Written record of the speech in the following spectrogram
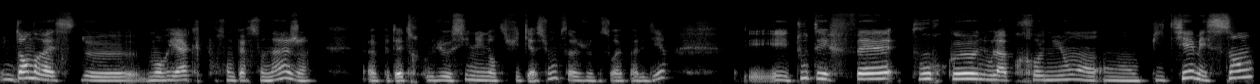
une tendresse de Mauriac pour son personnage, euh, peut-être lui aussi une identification, ça je ne saurais pas le dire. Et, tout est fait pour que nous la prenions en, pitié, mais sans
